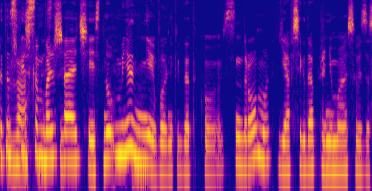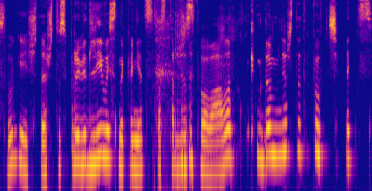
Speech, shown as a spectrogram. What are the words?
это слишком большая честь. Но у меня не было никогда такого синдрома. Я всегда принимаю свои заслуги. Я считаю, что справедливость наконец восторжествовала, когда у меня что-то получается.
